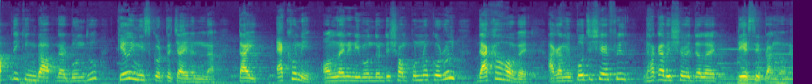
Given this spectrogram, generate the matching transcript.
আপনি কিংবা আপনার বন্ধু কেউই মিস করতে চাইবেন না। তাই এখনই অনলাইনে নিবন্ধনটি সম্পূর্ণ করুন। দেখা হবে আগামী পঁচিশে এপ্রিল ঢাকা বিশ্ববিদ্যালয়ে টিএসসি প্রাঙ্গণে।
